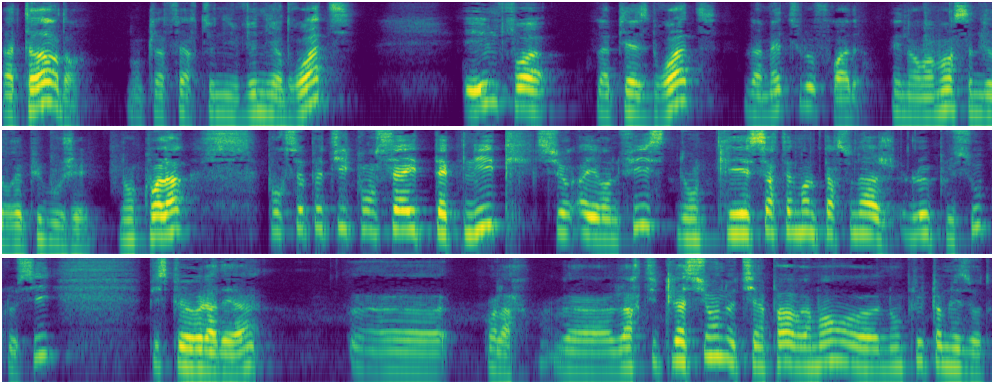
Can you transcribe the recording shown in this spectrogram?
la tordre, donc la faire tenir, venir droite. Et une fois la pièce droite, la mettre sous l'eau froide. Et normalement, ça ne devrait plus bouger. Donc voilà pour ce petit conseil technique sur Iron Fist, donc qui est certainement le personnage le plus souple aussi, puisque regardez, hein, euh, voilà, l'articulation ne tient pas vraiment euh, non plus comme les autres.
